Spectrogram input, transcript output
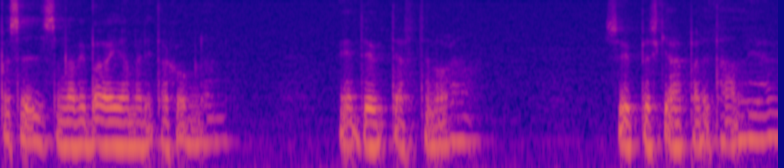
Precis som när vi börjar meditationen. Vi är inte ute efter några superskarpa detaljer.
